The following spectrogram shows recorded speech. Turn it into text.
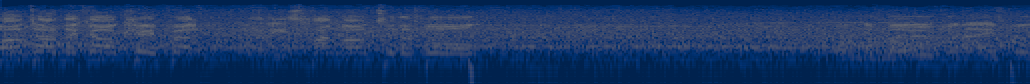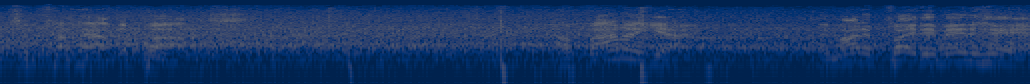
Well done, the goalkeeper. And he's hung on to the ball. On the move and able to cut out the pass. Aubameyang. They might have played him in here.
